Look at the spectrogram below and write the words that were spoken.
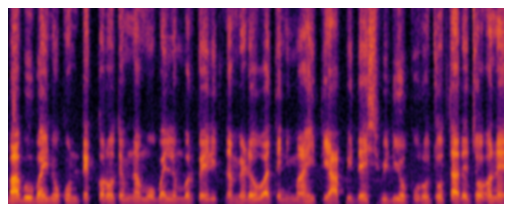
બાબુભાઈનો કોન્ટેક કરો, તેમના મોબાઈલ નંબર કઈ રીતના મેળવવા તેની માહિતી આપી દઈશ. વીડિયો પૂરો જોતા રહેજો અને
